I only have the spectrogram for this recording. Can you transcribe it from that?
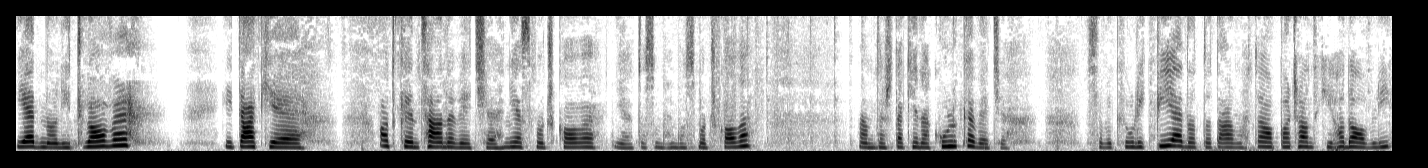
jedno litrowe i takie odkręcane, wiecie, nie smoczkowe. Nie, to są chyba smoczkowe. Mam też takie na kulkę, wiecie. Sobie królik pije, no to tam to początki hodowli.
